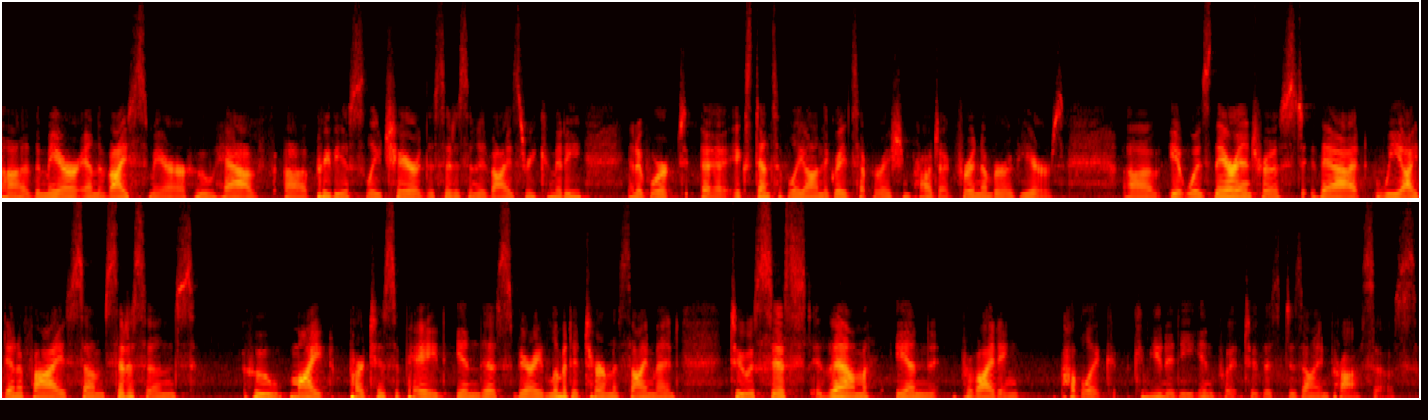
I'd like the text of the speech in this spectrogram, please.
uh, the mayor and the vice mayor, who have uh, previously chaired the Citizen Advisory Committee and have worked uh, extensively on the grade separation project for a number of years. Uh, It was their interest that we identify some citizens who might participate in this very limited term assignment to assist them in providing public community input to this design process.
